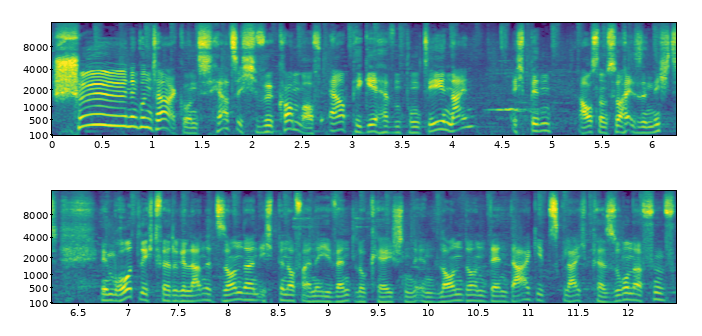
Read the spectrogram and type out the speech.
Schönen guten Tag und herzlich willkommen auf rpgheaven.de. Nein, ich bin ausnahmsweise nicht im Rotlichtviertel gelandet, sondern ich bin auf einer Event-Location in London, denn da gibt es gleich Persona 5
